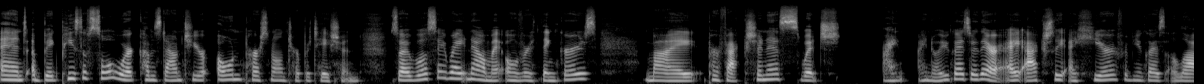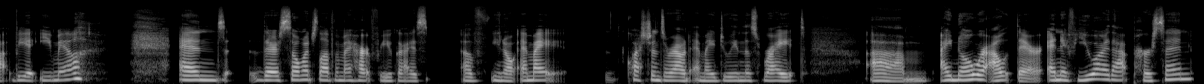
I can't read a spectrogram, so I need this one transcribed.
And a big piece of soul work comes down to your own personal interpretation. So I will say right now, my overthinkers, my perfectionists, which I, I know you guys are there. I actually I hear from you guys a lot via email. and there's so much love in my heart for you guys of, you know, am I questions around am I doing this right? Um, I know we're out there. And if you are that person,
